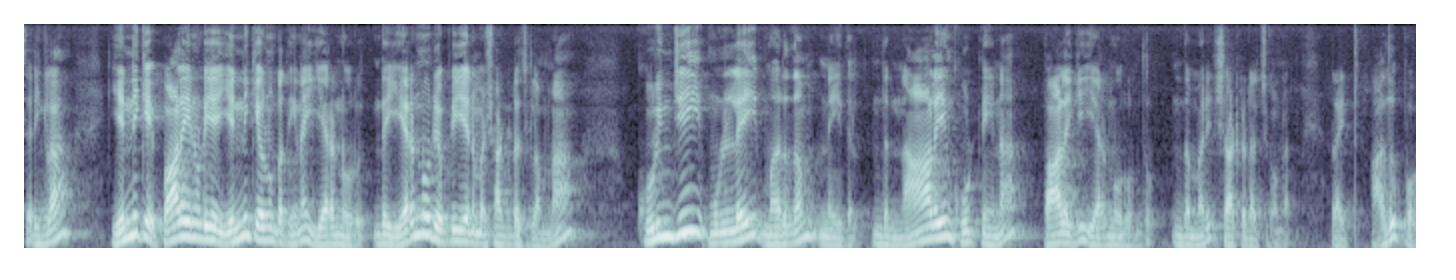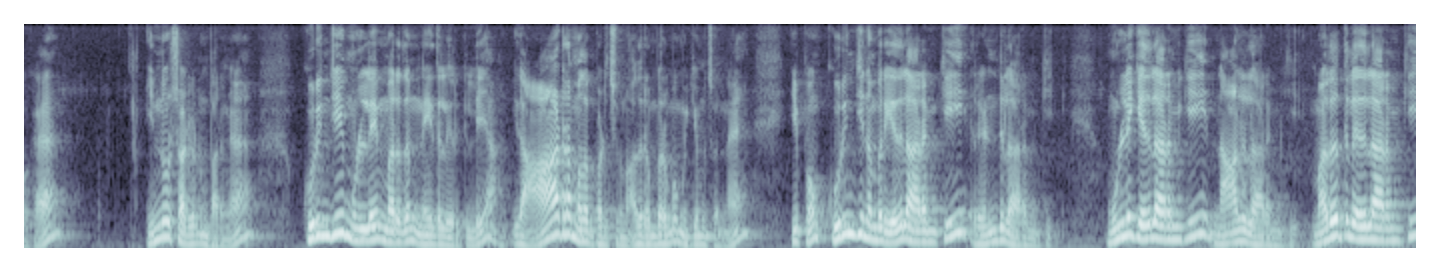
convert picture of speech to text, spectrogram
சரிங்களா? எண்ணிக்கை பாளையனுடைய எண்ணிக்கை எவ்வளோன்னு பார்த்தீங்கன்னா இரநூறு. இந்த இரநூறு எப்படியே நம்ம ஷார்ட்கட் வச்சுக்கலாம்னா குறிஞ்சி முல்லை மருதம் நெய்தல். இந்த நாளையும் கூட்டினீங்கன்னா பாலைக்கு இரநூறு வந்துடும் இந்த மாதிரி ஷார்ட்கட் வச்சுக்கோங்க. ரைட் அது போக இன்னொரு ஷார்ட்கட்னு பாருங்கள் குறிஞ்சி முல்லை மருதம் நெய்தல் இருக்கு இல்லையா? இதை ஆடுற முதல் படிச்சுக்கணும். அது ரொம்ப ரொம்ப முக்கியம்னு சொன்னேன். இப்போ குறிஞ்சி நம்பர் எதில் ஆரம்பிக்கி? ரெண்டில் ஆரம்பிக்கி. முல்லைக்கு எதில் ஆரம்பிக்கி? நாலில் ஆரம்பிக்கி. மருதத்தில் எதில் ஆரம்பிக்கி?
